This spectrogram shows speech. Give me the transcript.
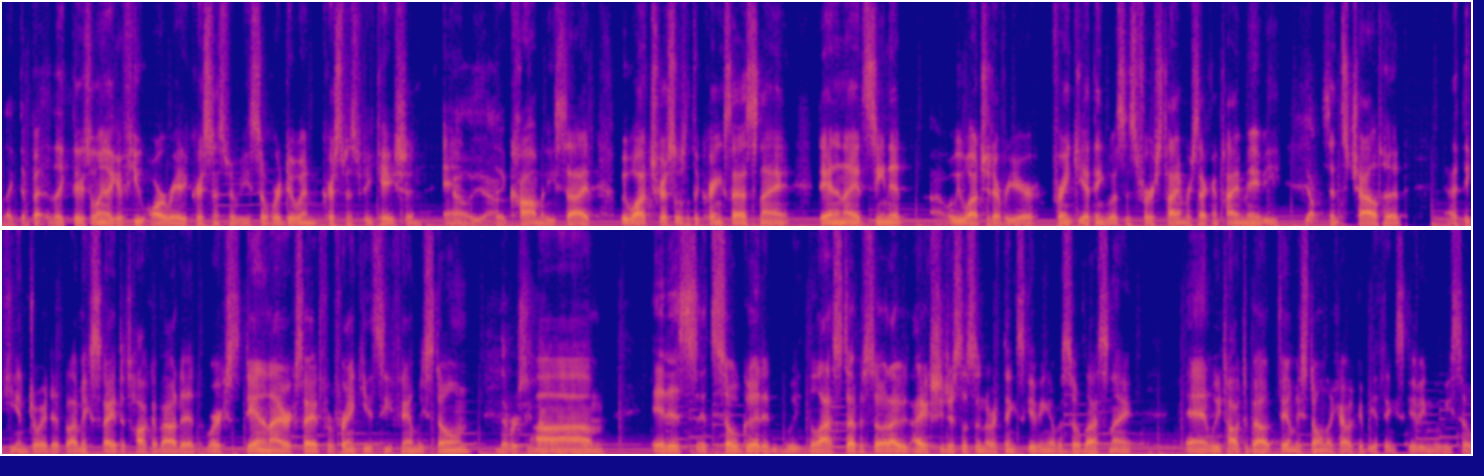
like the like. There's only like a few R-rated Christmas movies, so we're doing Christmas Vacation and yeah. the comedy side. We watched Christmas with the Cranks last night. Dan and I had seen it. Uh, we watch it every year. Frankie, I think, it was his first time or second time, maybe, Yep. since childhood. I think he enjoyed it, but I'm excited to talk about it. We're Dan and I are excited for Frankie to see Family Stone. Never seen that. one Um, it is it's so good. And we, the last episode, I, I actually just listened to our Thanksgiving episode last night, and we talked about Family Stone, like how it could be a Thanksgiving movie. So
